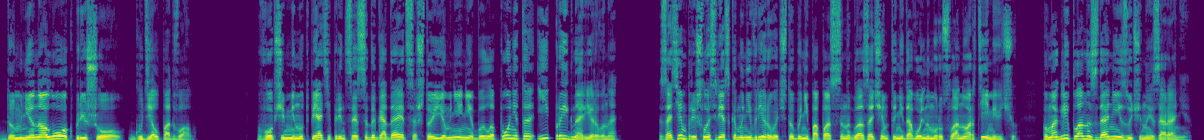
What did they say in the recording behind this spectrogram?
«Да мне налог пришел!» — гудел подвал. В общем, минут пять, и принцесса догадается, что ее мнение было понято и проигнорировано. Затем пришлось резко маневрировать, чтобы не попасться на глаза чем-то недовольному Руслану Артемьевичу. Помогли планы здания, изученные заранее.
